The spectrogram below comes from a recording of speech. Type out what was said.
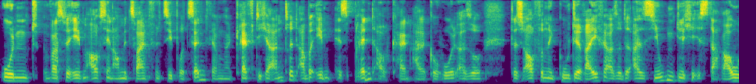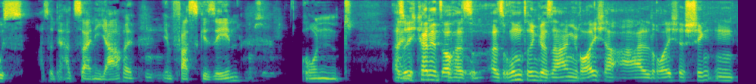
Und was wir eben auch sehen, auch mit 52 Prozent, wir haben einen kräftiger Antritt, aber eben es brennt auch kein Alkohol. Also das ist auch für eine gute Reife. Also der- als Jugendliche ist da raus. Also der hat seine Jahre Mhm. im Fass gesehen. Und Also ich kann jetzt auch als, als Rumtrinker sagen, Räucheraal, Räucherschinken,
